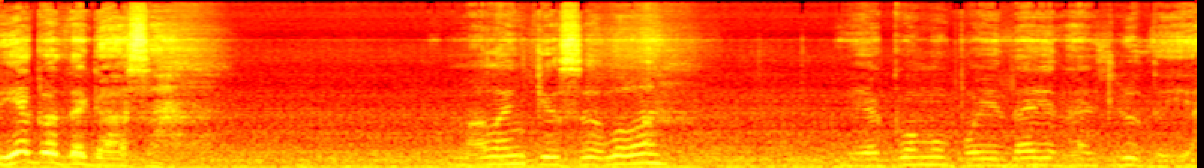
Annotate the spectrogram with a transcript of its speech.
Рего де Гаса. Маленьке село, в якому, по ідеї, навіть люди.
